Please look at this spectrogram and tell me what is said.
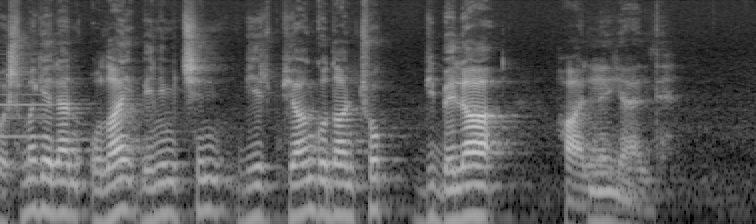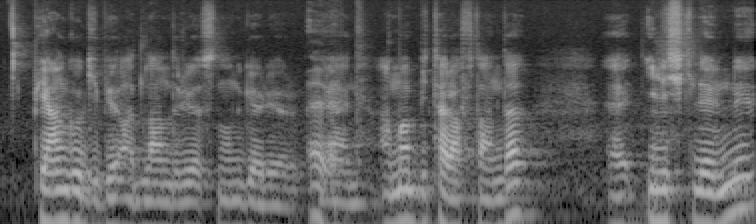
başıma gelen olay benim için bir piyangodan çok bir bela haline geldi. Piyango gibi adlandırıyorsun onu görüyorum. Evet. Yani ama bir taraftan da e, ilişkilerini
